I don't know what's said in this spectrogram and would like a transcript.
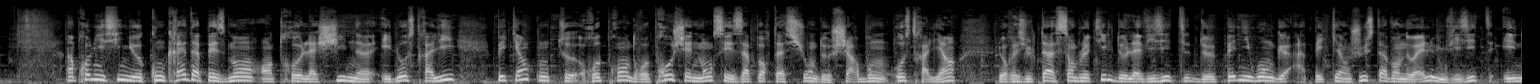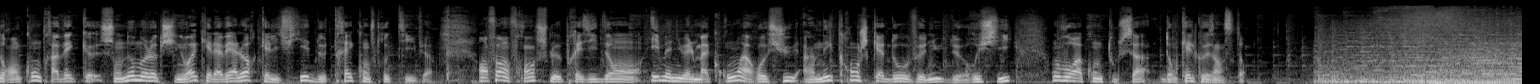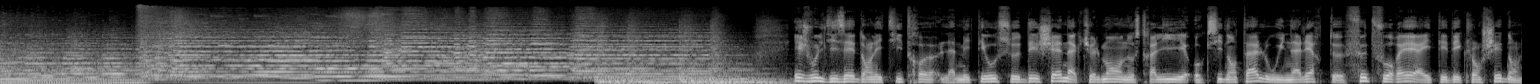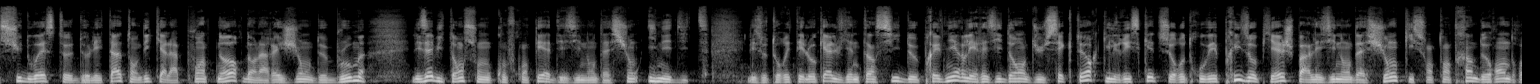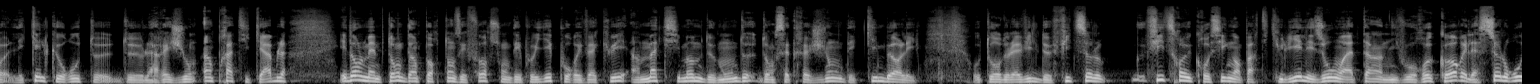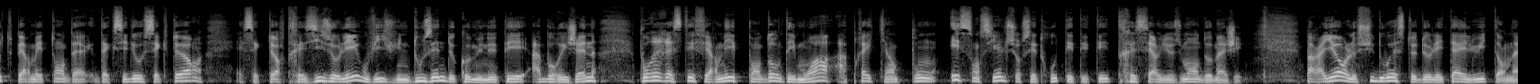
Un premier signe concret d'apaisement entre la Chine et l'Australie. Pékin compte reprendre prochainement ses apportations de charbon australien. Le résultat, semble-t-il, de la visite de Penny Wong à Pékin juste avant Noël, une visite et une rencontre avec son homologue chinois qu'elle avait alors qualifié de très constructive. Enfin, en France, le président Emmanuel Macron a reçu un étrange cadeau venu de Russie. On vous raconte tout ça dans quelques instants. Et je vous le disais dans les titres, la météo se déchaîne actuellement en Australie occidentale où une alerte feu de forêt a été déclenchée dans le sud-ouest de l'État, tandis qu'à la pointe nord, dans la région de Broome, les habitants sont confrontés à des inondations inédites. Les autorités locales viennent ainsi de prévenir les résidents du secteur qu'ils risquaient de se retrouver pris au piège par les inondations qui sont en train de rendre les quelques routes de la région impraticables. Et dans le même temps, d'importants efforts sont déployés pour évacuer un maximum de monde dans cette région des Kimberley. Autour de la ville de Fitzroy Fitzroy Crossing en particulier, les eaux ont atteint un niveau record et la seule route permettant d'accéder au secteur, un secteur très isolé où vivent une douzaine de communautés aborigènes, pourrait rester fermée pendant des mois après qu'un pont essentiel sur cette route ait été très sérieusement endommagé. Par ailleurs, le sud-ouest de l'État est lui en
